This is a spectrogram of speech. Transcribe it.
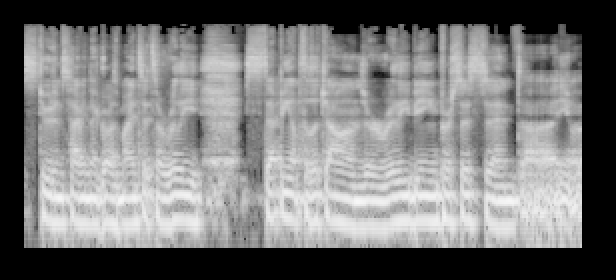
students having that growth mindset, so really stepping up to the challenge or really being persistent. Uh, you know,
